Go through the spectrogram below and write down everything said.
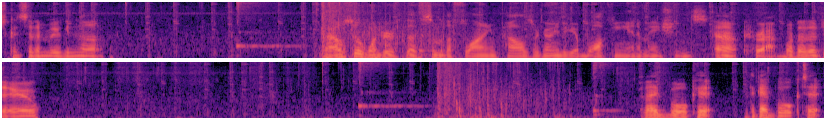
Just consider moving that. I also wonder if the some of the flying pals are going to get walking animations. Oh crap, what did I do? Did I balk it? I think I balked it.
